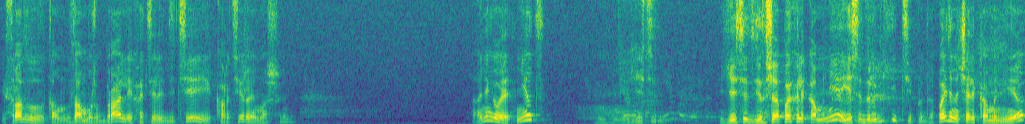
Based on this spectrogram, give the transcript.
И сразу там замуж брали, хотели детей, и квартира, и машины. Они говорят, нет, есть... Если сначала поехали ко мне, если другие типы, да, поедем вначале ко мне,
